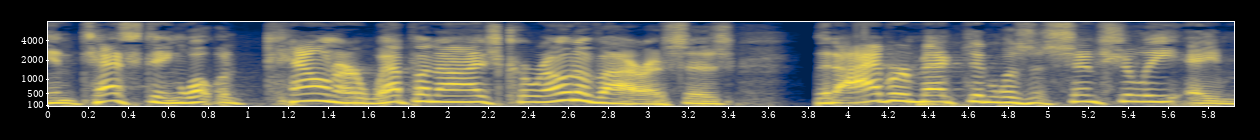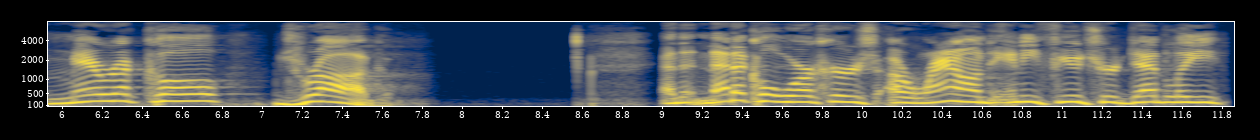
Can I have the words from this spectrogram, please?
in testing what would counter weaponized coronaviruses that ivermectin was essentially a miracle drug and that medical workers around any future deadly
